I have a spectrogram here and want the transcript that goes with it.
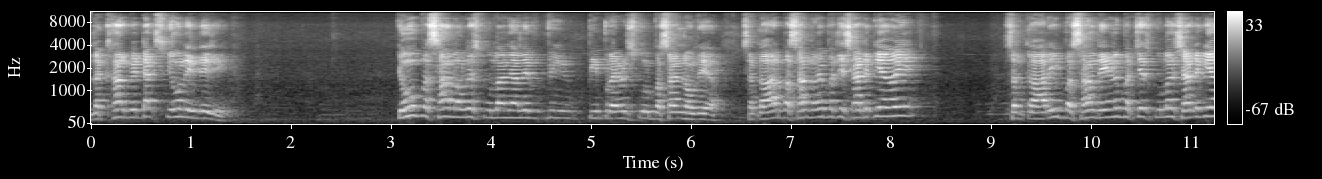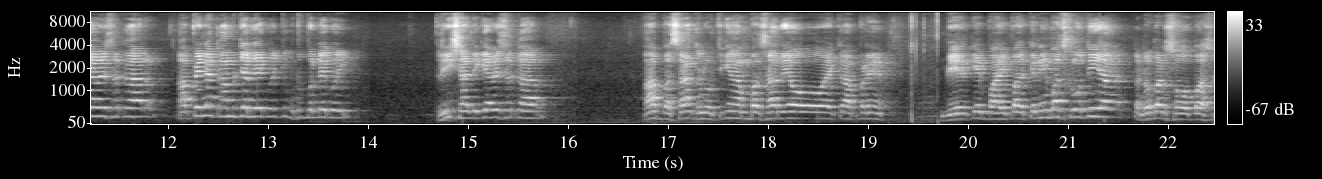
ਲੱਖਾਂ ਰੁਪਏ ਟੈਕਸ ਕਿਉਂ ਲੈਂਦੇ ਜੀ? ਕਿਉਂ ਬੱਸਾਂ ਲਾਉਂਦੇ? ਸਕੂਲਾਂ ਜਾਂਦੇ ਵੀ ਪ੍ਰਾਈਵੇਟ ਸਕੂਲ ਬੱਸਾਂ ਨੀ ਲਾਉਂਦੇ ਆ। ਸਰਕਾਰ ਬੱਸਾਂ ਲਾਵੇ ਬੱਚੇ ਛੱਡ ਕੇ ਆਵੇ। ਸਰਕਾਰੀ ਬੱਸਾਂ ਦੇਣ, ਬੱਚੇ ਸਕੂਲਾਂ ਛੱਡ ਕੇ ਆਵੇ ਸਰਕਾਰ। ਆਪੇ ਨਾ ਕੰਮ ਚੱਲੇ ਕੋਈ, ਝੂਠ ਬੋਲੇ ਕੋਈ। ਫ੍ਰੀ ਛੱਡ ਕੇ ਆਵੇ ਸਰਕਾਰ। ਆ ਬੱਸਾਂ ਖਲੋਤੀਆਂ ਅੰਮ੍ਰਿਤਸਰ ਦੇ ਉਹ ਇੱਕ ਆਪਣੇ ਵੇਰ ਕੇ ਬਾਈਪਾਸ ਕਿੰਨੀ ਬੱਸ ਖਲੋਤੀ ਆ, ਘੱਟੋ ਘੱਟ 100 ਬੱਸ।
